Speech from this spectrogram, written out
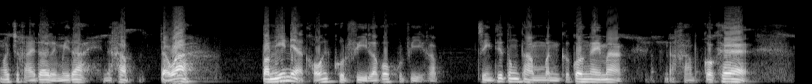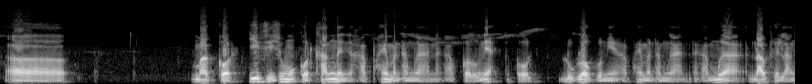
ว่าจะขายได้หรือไม่ได้นะครับ แต่ว่าตอนนี้เนี่ยเขาให้ขุดฟรีแล้วก็ขุดฟรีครับ สิ่งที่ต้องทำมันก็ก็ง่ายมากนะครับ ก็แค่เอ่อ มากด 24 ชั่วโมงกดครั้งหนึ่งครับ ให้มันทำงานนะครับ กดตรงเนี้ยกดลูกโลกตรงเนี้ยครับให้มันทำงานนะครับ เมื่อนับถอยหลัง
